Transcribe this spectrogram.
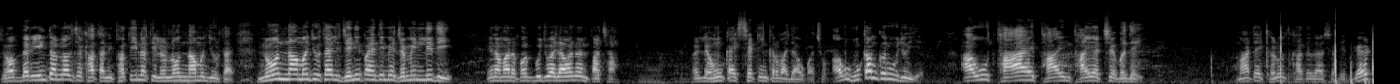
જવાબદારી ઇન્ટરનલ છે ખાતાની, થતી નથી, એટલે નોંધ નામંજૂર થાય. નોંધ નામંજૂર થાય જેની પાસેથી મેં જમીન લીધી, એના મારે પગ બુજવા જવાના ને પાછા. એટલે હું કાંઈક સેટિંગ કરવા જાઉં પાછો. આવું હું કામ કરવું જોઈએ? આવું થાય થાય થાય જ છે બધે માટે ખેડૂત ખાતેદાર સર્ટિફિકેટ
